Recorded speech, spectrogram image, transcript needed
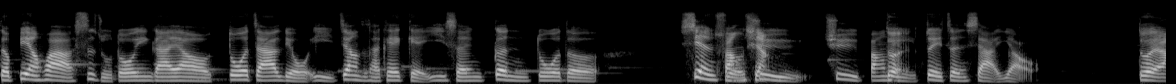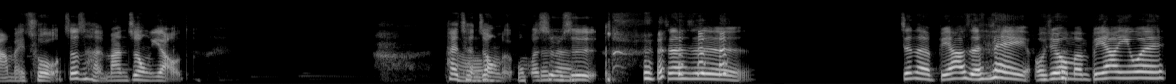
的变化，事主都应该要多加留意，这样子才可以给医生更多的线索去去帮你对症下药。对啊，没错，这是很蛮重要的。太沉重了，我们是不是真的是 真的不要人类？我觉得我们不要因为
